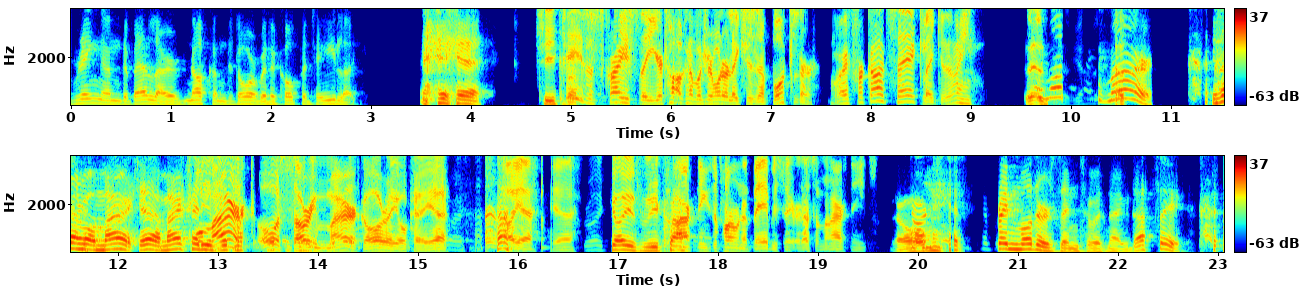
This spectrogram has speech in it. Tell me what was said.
ring on the bell or knock on the door with a cup of tea. Like. Cheek, man. Jesus Christ, like, you're talking about your mother like she's a butler. Like for God's sake, like you know what I mean? Little, Come on, uh, Mark. He's on about Mark. Yeah, Mark said Oh, he Mark. Oh, sorry, Mark. All right, okay, yeah. Oh yeah, yeah. guys, will you crack? Mark needs a permanent babysitter. That's what Mark needs. Oh, Bring mothers into it now. That's it.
